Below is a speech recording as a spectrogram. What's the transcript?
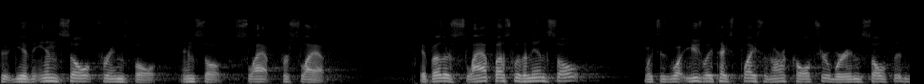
to give insult for insult, insult, slap for slap. If others slap us with an insult, which is what usually takes place in our culture, we're insulted.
